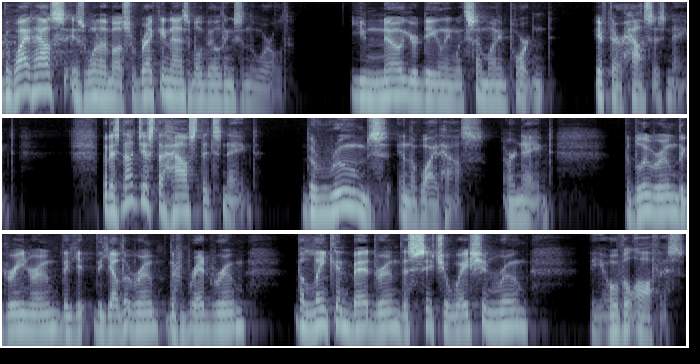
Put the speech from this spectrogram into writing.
The White House is one of the most recognizable buildings in the world. You know you're dealing with someone important if their house is named. But it's not just the house that's named, the rooms in the White House are named the blue room, the green room, the, the yellow room, the red room, the Lincoln bedroom, the situation room, the Oval Office.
